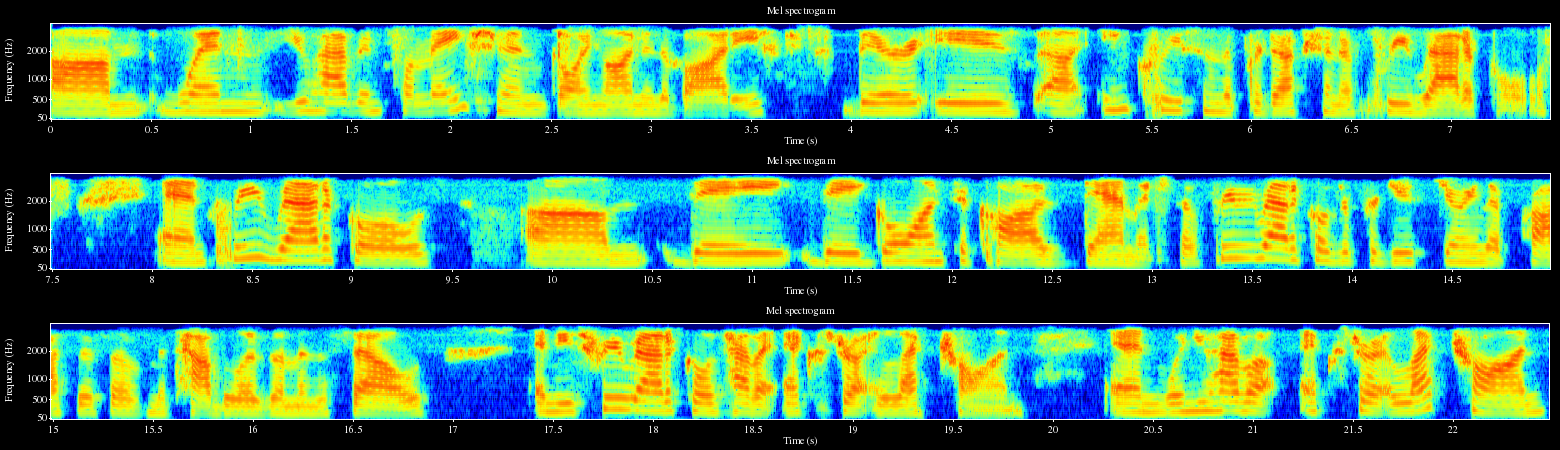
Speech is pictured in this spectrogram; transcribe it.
Um, when you have inflammation going on in the body, there is uh, increase in the production of free radicals, and free radicals um, they they go on to cause damage. So free radicals are produced during the process of metabolism in the cells, and these free radicals have an extra electron. And when you have an extra electron,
